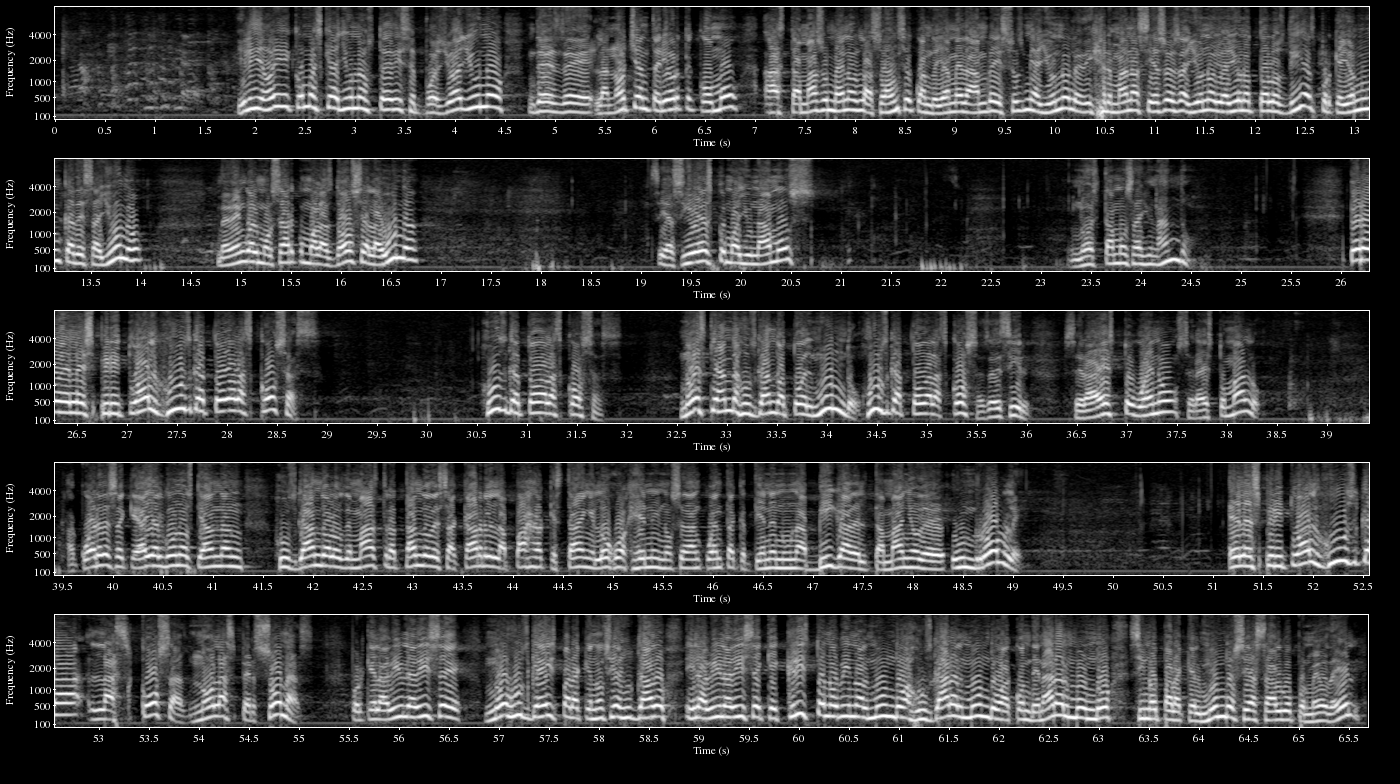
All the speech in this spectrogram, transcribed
Y le dije, oye, ¿cómo es que ayuna usted? Dice, pues yo ayuno desde la noche anterior que como hasta más o menos las 11 cuando ya me da hambre. Eso es mi ayuno. Le dije, hermana, si eso es ayuno, yo ayuno todos los días porque yo nunca desayuno. Me vengo a almorzar como a las 12, a la 1. Si así es como ayunamos, no estamos ayunando. Pero el espiritual juzga todas las cosas. Juzga todas las cosas. No es que anda juzgando a todo el mundo, juzga todas las cosas. Es decir, ¿será esto bueno? ¿Será esto malo? Acuérdese que hay algunos que andan juzgando a los demás, tratando de sacarle la paja que está en el ojo ajeno y no se dan cuenta que tienen una viga del tamaño de un roble. El espiritual juzga las cosas, no las personas. Porque la Biblia dice, no juzguéis para que no sea juzgado. Y la Biblia dice que Cristo no vino al mundo a juzgar al mundo, a condenar al mundo, sino para que el mundo sea salvo por medio de él.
